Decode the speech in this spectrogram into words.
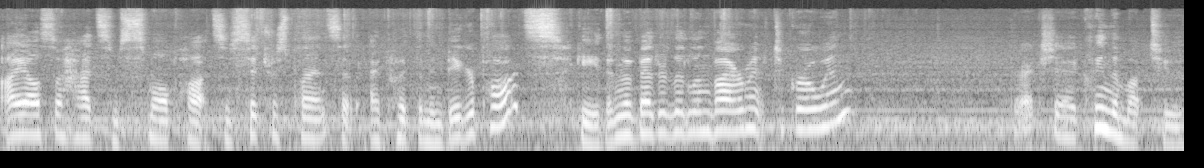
I also had some small pots of citrus plants that I put them in bigger pots, gave them a better little environment to grow in. They're actually, I cleaned them up too.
